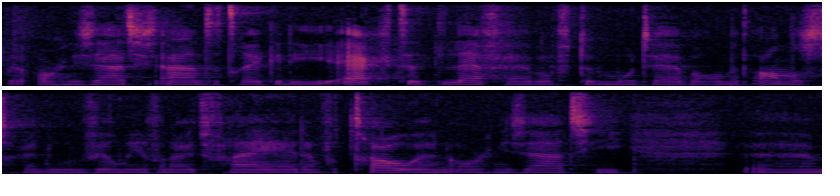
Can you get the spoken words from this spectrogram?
de organisaties aan te trekken die echt het lef hebben of de moed hebben om het anders te gaan doen. Veel meer vanuit vrijheid en vertrouwen een organisatie ehm,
